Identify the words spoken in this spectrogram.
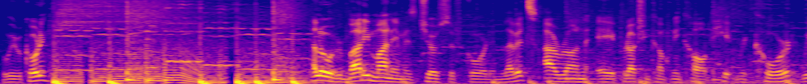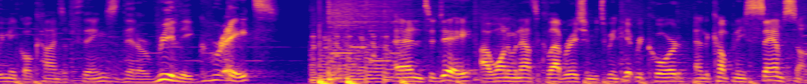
Are we recording? Hello, everybody. My name is Joseph Gordon Levitt. I run a production company called Hit Record. We make all kinds of things that are really great. And today, I want to announce a collaboration between Hit Record and the company Samsung.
